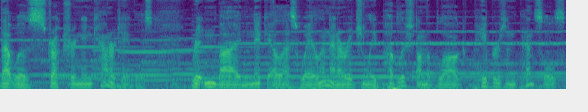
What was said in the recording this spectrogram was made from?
that was Structuring Encounter Tables written by Nick L.S. Whelan and originally published on the blog Papers and Pencils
